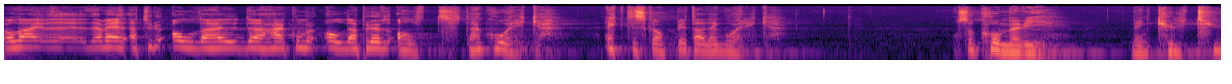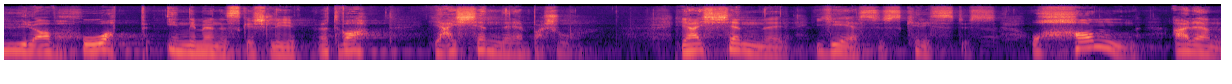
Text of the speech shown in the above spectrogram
Det, jeg, vet, jeg tror alle, det her kommer alle, Jeg har prøvd alt. Det her går ikke. Ekteskapet mitt, det går ikke. Og så kommer vi med en kultur av håp inn i menneskers liv. Vet du hva? Jeg kjenner en person. Jeg kjenner Jesus Kristus. Og han er den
